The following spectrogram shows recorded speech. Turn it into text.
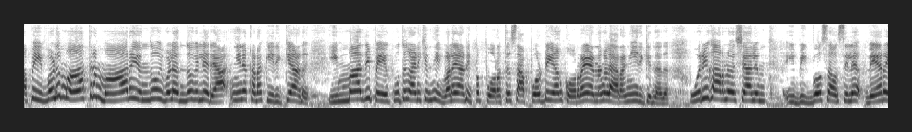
അപ്പോൾ ഇവൾ മാത്രം മാറി എന്തോ ഇവൾ എന്തോ വലിയ രാജ്ഞിനെ കണക്ക് ഇരിക്കുകയാണ്. ഇമാതിരി പേക്കൂത്ത് കാണിക്കുന്ന ഇവളെയാണ് ഇപ്പോൾ പുറത്ത് സപ്പോർട്ട് ചെയ്യാൻ കുറേ എണ്ണങ്ങൾ ഇറങ്ങിയിരിക്കുന്നത്. ഒരു കാരണവശാലും ഈ ബിഗ് ബോസ് ഹൗസിൽ വേറെ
